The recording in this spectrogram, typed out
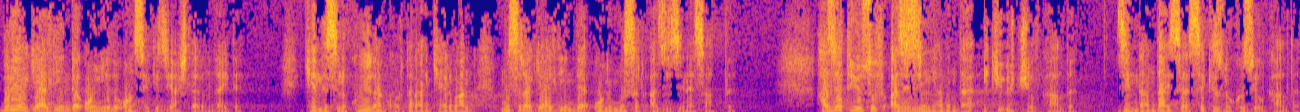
Buraya geldiğinde 17-18 yaşlarındaydı. Kendisini kuyudan kurtaran kervan Mısır'a geldiğinde onu Mısır Aziz'ine sattı. Hazreti Yusuf Aziz'in yanında 2-3 yıl kaldı. Zindandaysa 8-9 yıl kaldı.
